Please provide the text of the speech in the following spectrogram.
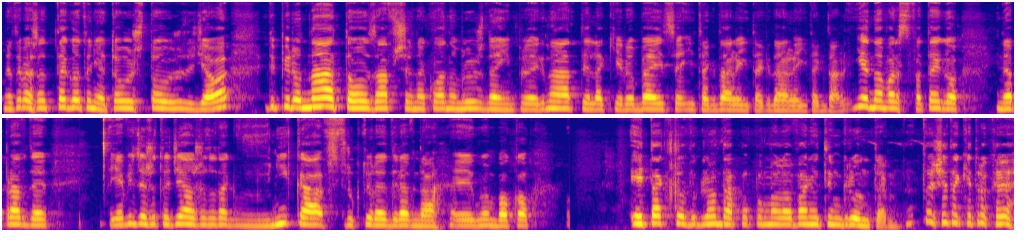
Natomiast od tego to nie, to już, to już działa. I dopiero na to zawsze nakładam różne impregnaty, lakierobejce i tak dalej, i tak dalej, i tak dalej. Jedna warstwa tego i naprawdę ja widzę, że to działa, że to tak wnika w strukturę drewna y, głęboko. I tak to wygląda po pomalowaniu tym gruntem. No To się takie trochę,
